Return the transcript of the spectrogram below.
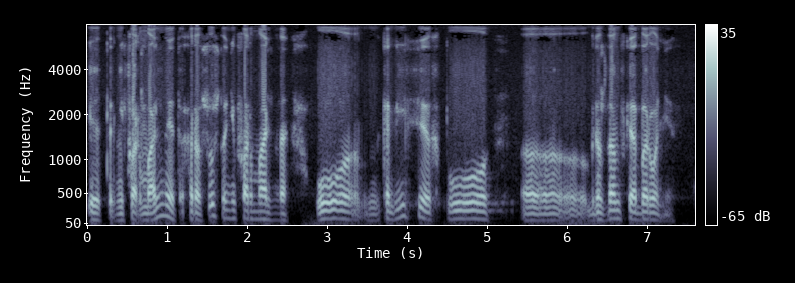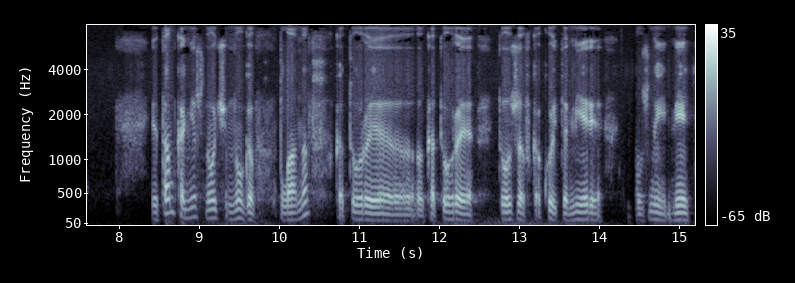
и это неформально, это хорошо, что неформально, о комиссиях по э, гражданской обороне. И там, конечно, очень много планов, которые, которые тоже в какой-то мере должны иметь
